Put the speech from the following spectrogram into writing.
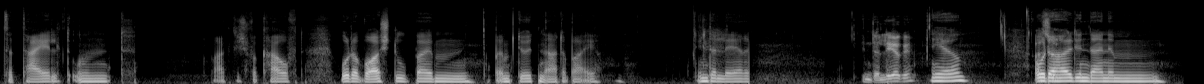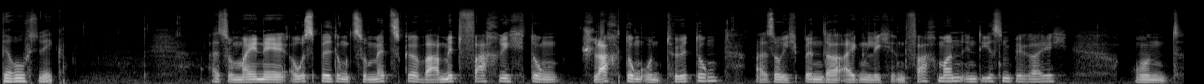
zerteilt und praktisch verkauft? Oder warst du beim, beim Töten auch dabei, in der Lehre? In der Lehre? Ja. Oder also, halt in deinem Berufsweg? Also meine Ausbildung zum Metzger war mit Fachrichtung Schlachtung und Tötung. Also ich bin da eigentlich ein Fachmann in diesem Bereich und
